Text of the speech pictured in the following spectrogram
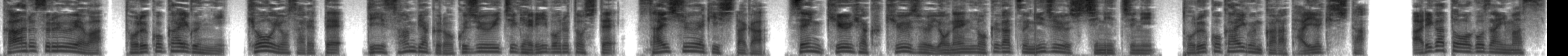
カールスルーエはトルコ海軍に供与されて D361 ゲリボルとして再収益したが、1994年6月27日にトルコ海軍から退役した。ありがとうございます。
